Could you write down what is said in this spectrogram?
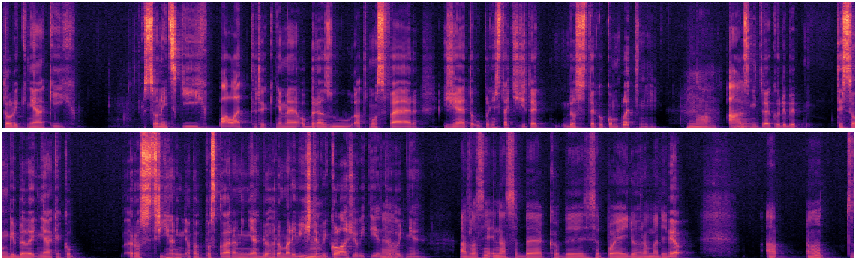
tolik nějakých sonických palet, řekněme, obrazů, atmosfér, že to úplně stačí, že to je dost jako kompletní. No, A zní to jako kdyby ty songy byly nějak jako rozstříhaný a pak poskládaný nějak dohromady, víš, hmm. takový kolážovitý je to Jo. hodně. A vlastně i na sebe jakoby se pojejí dohromady. Jo, A no, to,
